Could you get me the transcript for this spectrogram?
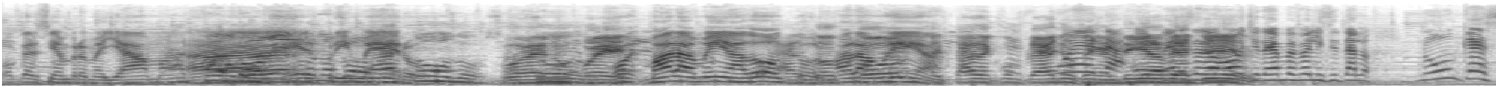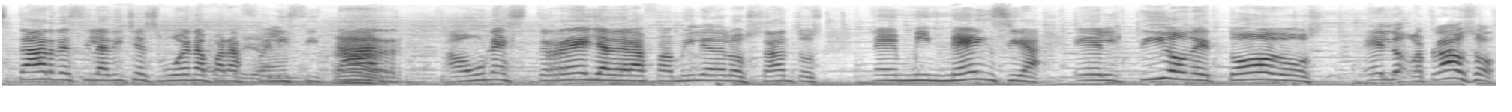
Porque él siempre me llama. A Ah, todos, el no a primero. todos. Bueno, pues. Mala mía, doctor. doctor Mala mía. está de cumpleaños en Buena, el día de ayer. déjame felicitarlo. Nunca es tarde si la dicha es buena para felicitar a una estrella de la familia de los Santos, la eminencia, el tío de todos. El do- aplauso,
